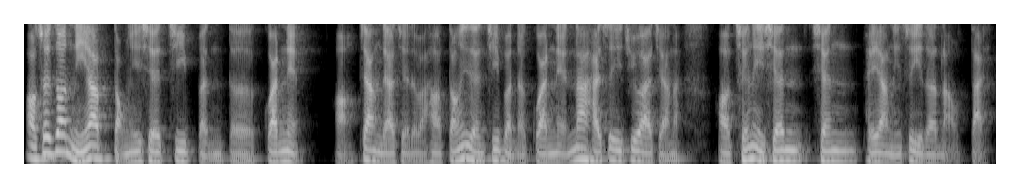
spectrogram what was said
哦，所以说你要懂一些基本的观念。哦，这样了解的吧？哈，懂一点基本的观念。那还是一句话讲了，哦，请你先先培养你自己的脑袋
